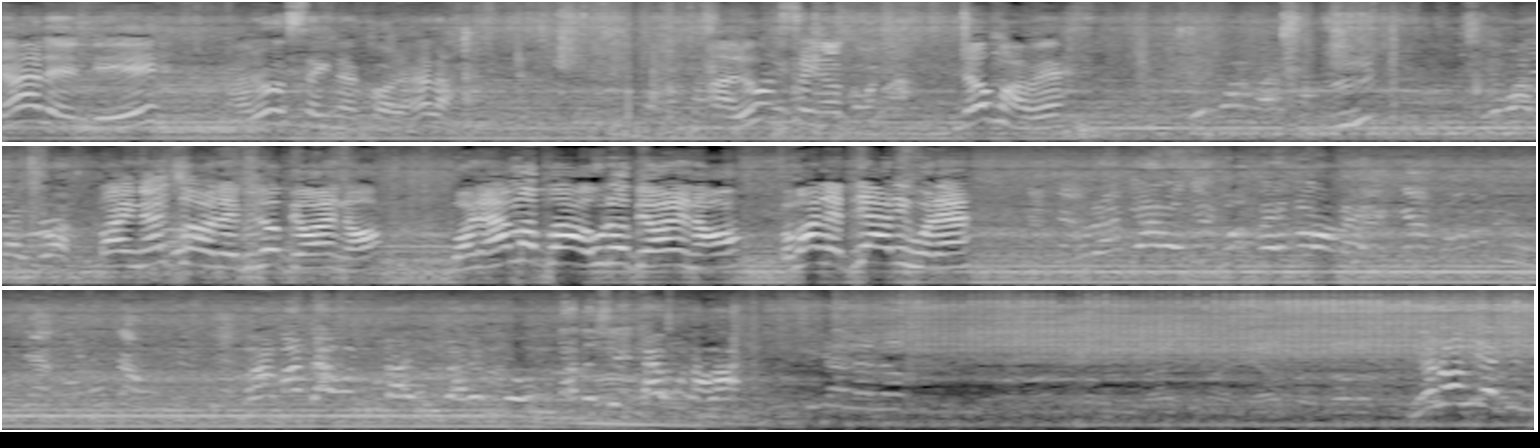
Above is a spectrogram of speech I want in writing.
ရတယ်လေငါတို့စိတ်နဲ့ခေါ်တာဟဲ့လားငါတို့စိတ်နဲ့ခေါ်တာလောက်မှာပဲဟမ်ပိုင်နဲ့ကြော်တယ်ပြီလို့ပြောရင်နော်ဝရမ်းမပါဘူးလို့ပြောရင်နော်ဘာမှလည်းပြရည်ဝရမ်း ဘာမှတောင်းဝင်လာဘူးလာတယ်ဘယ်လိုလဲတရှိတောင်းဝင်လာလားညလုံးမြက်ကြီးည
